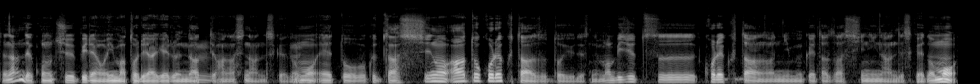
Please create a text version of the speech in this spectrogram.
でなんでこの中ピレンを今取り上げるんだっていう話なんですけれども、えー、と僕雑誌の「アートコレクターズ」というですね、まあ、美術コレクターに向けた雑誌になんですけれども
